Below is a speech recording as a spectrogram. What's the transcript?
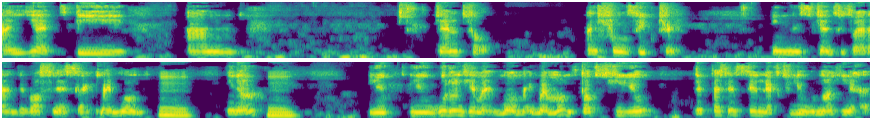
and yet be um, gentle and show victory in his gentitude and the roughness like my mom. Hmm. You know, Hmm. you you wouldn't hear my mom. If my mom talks to you, the person sitting next to you will not hear her.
